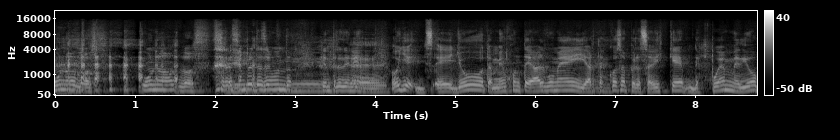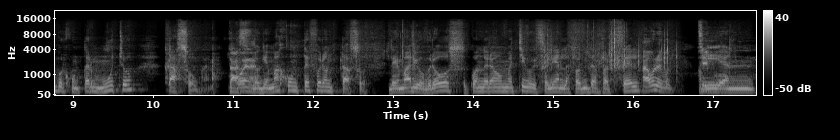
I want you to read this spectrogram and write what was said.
uno, dos, uno, dos. Siempre está segundo. Qué entretenido. Eh. Oye, eh, yo también junté álbumes y hartas cosas, pero sabéis que después me dio por juntar mucho. Tazo. Buena. Lo que más junté fueron tazos. De Mario Bros. cuando éramos más chicos que salían las papitas Barcel. Ah, bueno, y en,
